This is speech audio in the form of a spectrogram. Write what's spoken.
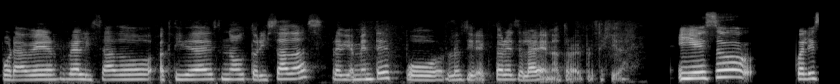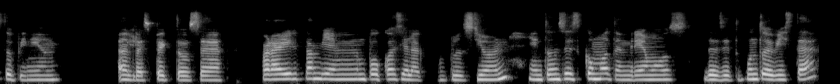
por haber realizado actividades no autorizadas previamente por los directores del área natural protegida. Y eso, ¿cuál es tu opinión al respecto? O sea, para ir también un poco hacia la conclusión, entonces, ¿cómo tendríamos, desde tu punto de vista,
